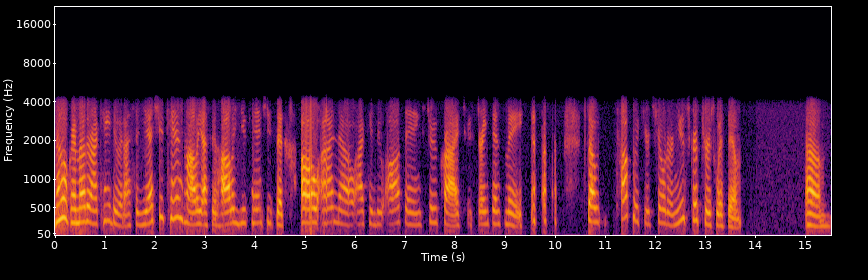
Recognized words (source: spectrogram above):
"No, grandmother, I can't do it." I said, "Yes, you can, Holly." I said, "Holly, you can." She said, "Oh, I know. I can do all things through Christ who strengthens me." so talk with your children. Use scriptures with them. Um,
